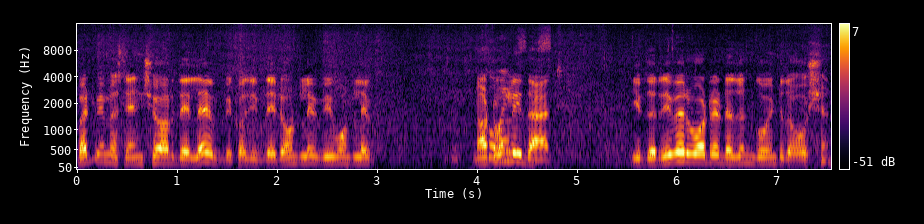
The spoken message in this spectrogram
but we must ensure they live because if they don't live, we won't live. Not only that, if the river water doesn't go into the ocean,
